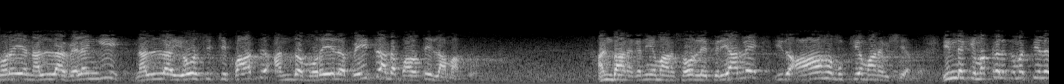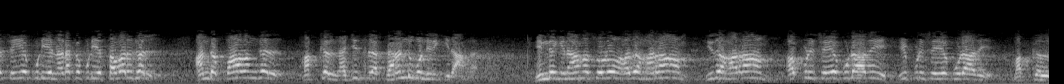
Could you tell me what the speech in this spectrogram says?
முறைய நல்லா விளங்கி நல்லா யோசிச்சு பார்த்து அந்த முறையில போயிட்டு அந்த பாவத்தை இல்லாம போகும் அன்பான கண்ணியமான சோழலை பெரியார்களே இது ஆக முக்கியமான விஷயம். இன்றைக்கு மக்களுக்கு மத்தியில செய்யக்கூடிய நடக்கக்கூடிய தவறுகள் அந்த பாவங்கள் மக்கள் நஜிஸ்ல பிறந்து கொண்டிருக்கிறாங்க. இன்றைக்கு நாங்க சொல்றோம் அது ஹராம் இது ஹராம் அப்படி செய்யக்கூடாது இப்படி செய்யக்கூடாது. மக்கள்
